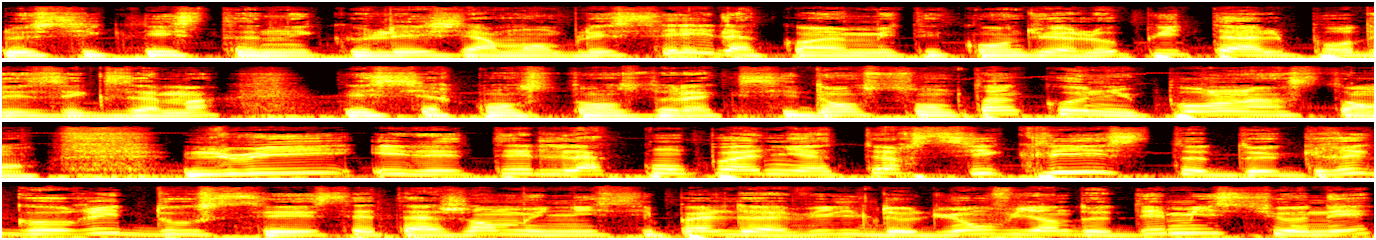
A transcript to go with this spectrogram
Le cycliste n'est que légèrement blessé. Il a quand même été conduit à l'hôpital pour des examens. Les circonstances de l'accident sont inconnues pour l'instant. Lui, il était l'accompagnateur cycliste de Grégory Doucet. Cet agent municipal de la ville de Lyon vient de démissionner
